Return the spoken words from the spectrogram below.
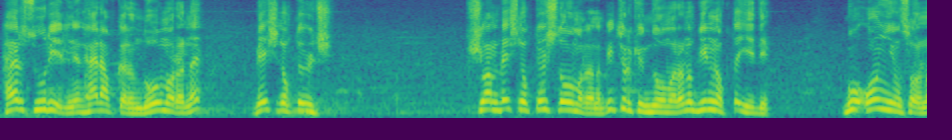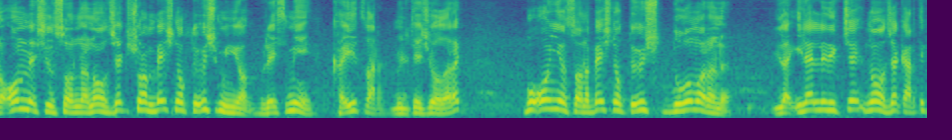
her Suriyelinin, her Afgan'ın doğum oranı 5.3. Şu an 5.3 doğum oranı. Bir Türk'ün doğum oranı 1.7. Bu 10 yıl sonra, 15 yıl sonra ne olacak? Şu an 5.3 milyon resmi kayıt var mülteci olarak. Bu 10 yıl sonra 5.3 doğum oranı ile ilerledikçe ne olacak artık?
